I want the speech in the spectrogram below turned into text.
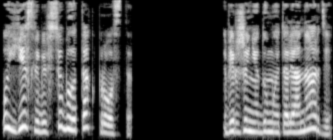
О, если бы все было так просто! Вирджиния думает о Леонарде,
